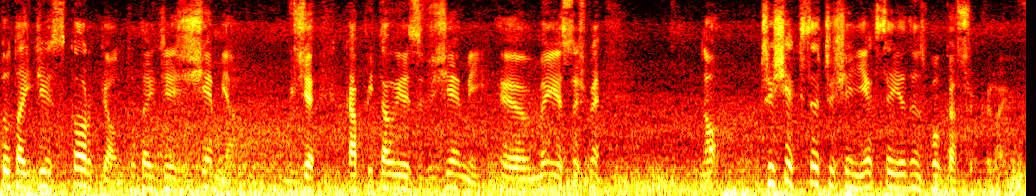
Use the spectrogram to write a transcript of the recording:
Tutaj, gdzie jest skorpion, tutaj, gdzie jest ziemia, gdzie kapitał jest w ziemi. E, My jesteśmy, no, czy się chce, czy się nie chce, jeden z bogatszych krajów.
